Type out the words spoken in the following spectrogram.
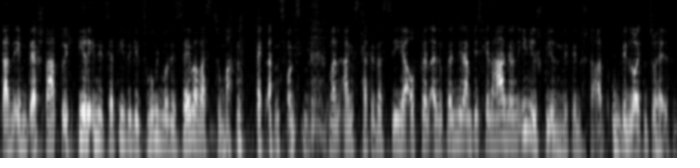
dann eben der Staat durch Ihre Initiative gezwungen wurde, selber was zu machen, weil ansonsten man Angst hatte, dass Sie hier aufhören. Also können Sie da ein bisschen Hase und Igel spielen mit dem Staat, um den Leuten zu helfen.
